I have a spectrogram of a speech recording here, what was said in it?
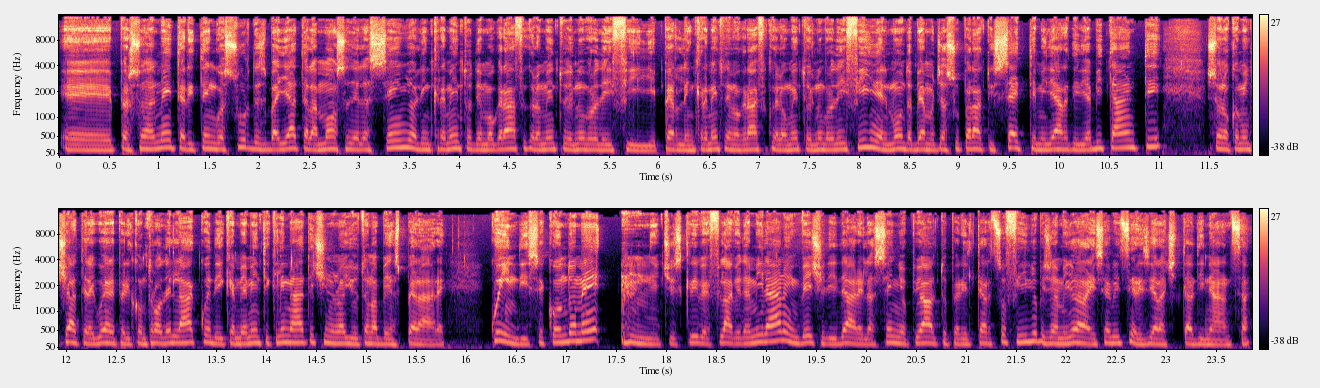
Eh, personalmente ritengo assurda e sbagliata la mossa dell'assegno all'incremento demografico e l'aumento del numero dei figli. Per l'incremento demografico e l'aumento del numero dei figli nel mondo abbiamo già superato i 7 miliardi di abitanti, sono cominciate le guerre per il controllo dell'acqua e dei cambiamenti climatici non aiutano a ben sperare. Quindi, secondo me, ci scrive Flavio da Milano, invece di dare l'assegno più alto per il terzo figlio, bisogna migliorare i servizi resi alla cittadinanza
